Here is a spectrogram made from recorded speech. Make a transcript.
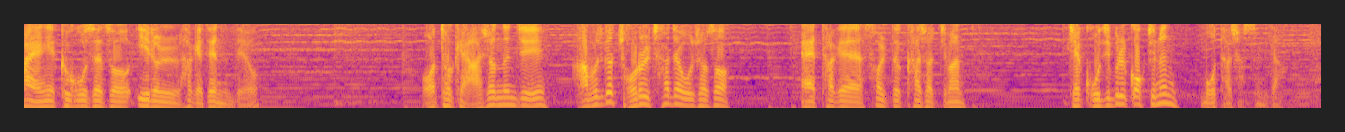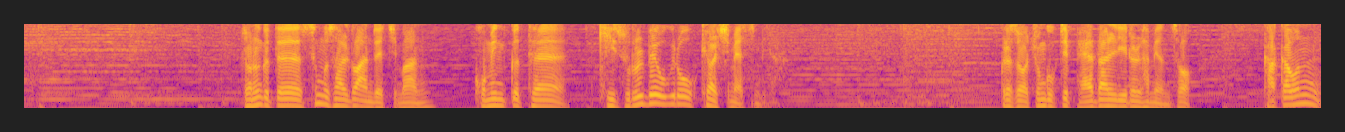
다행히 그곳에서 일을 하게 됐는데요. 어떻게 아셨는지 아버지가 저를 찾아오셔서 애타게 설득하셨지만 제 고집을 꺾지는 못하셨습니다. 저는 그때 스무 살도 안 됐지만 고민 끝에 기술을 배우기로 결심했습니다. 그래서 중국집 배달 일을 하면서 가까운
